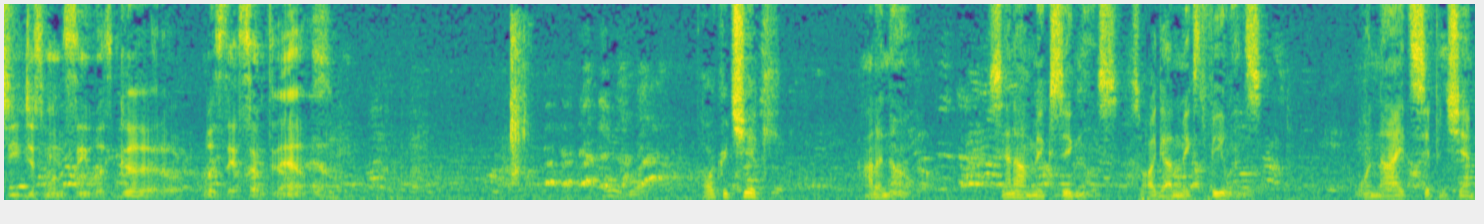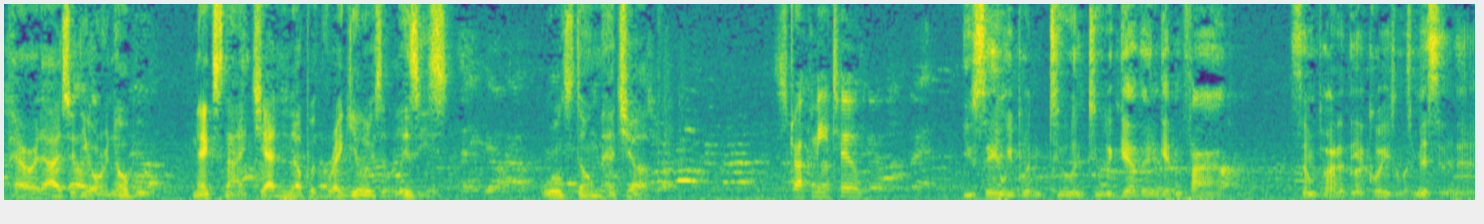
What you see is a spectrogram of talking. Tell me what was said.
she just want to see what's good, or was there something else? Parker chick? I don't know. Sent out mixed signals, so I got mixed feelings. One night, sipping Champ Paradise with Yorinobu. Next night, chatting it up with regulars at Lizzie's. Worlds don't match up. Struck me too. You saying we putting two and two together and getting five? Some part of the equation's missing then,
